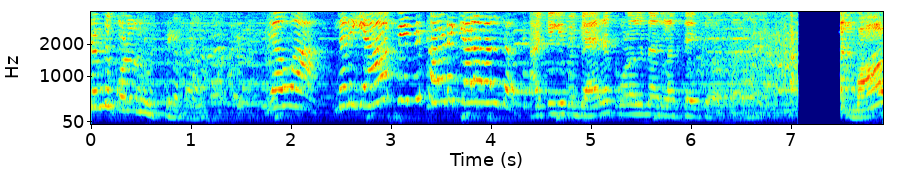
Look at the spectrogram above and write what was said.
ಕೃಷ್ಣ ಎಷ್ಟು ಚಂದ ಕೊಳಲು ಹುಟ್ಟಿದ್ದಾನೆ ಯವ್ವ ನನಗೆ ಯಾವ ಪ್ರೀತಿ ಕೇಳವಲ್ದು ಆಕೆಗೆ ಬ್ಯಾರೆ ಕೊಳಲ ಮ್ಯಾಗ ಲಕ್ಷ ಐತಿ ಬಾಳ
